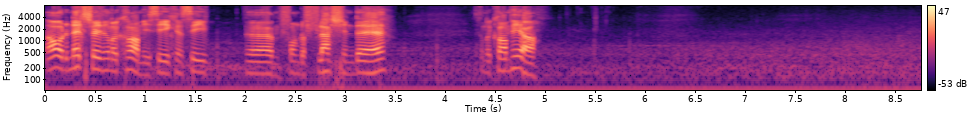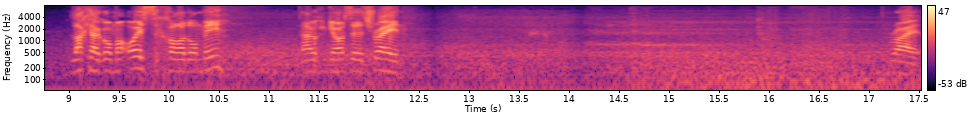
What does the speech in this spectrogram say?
Oh, the next train's gonna come. You see, you can see um, from the flash in there. It's gonna come here. Lucky I got my Oyster card on me. Now we can get onto the train. Right.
